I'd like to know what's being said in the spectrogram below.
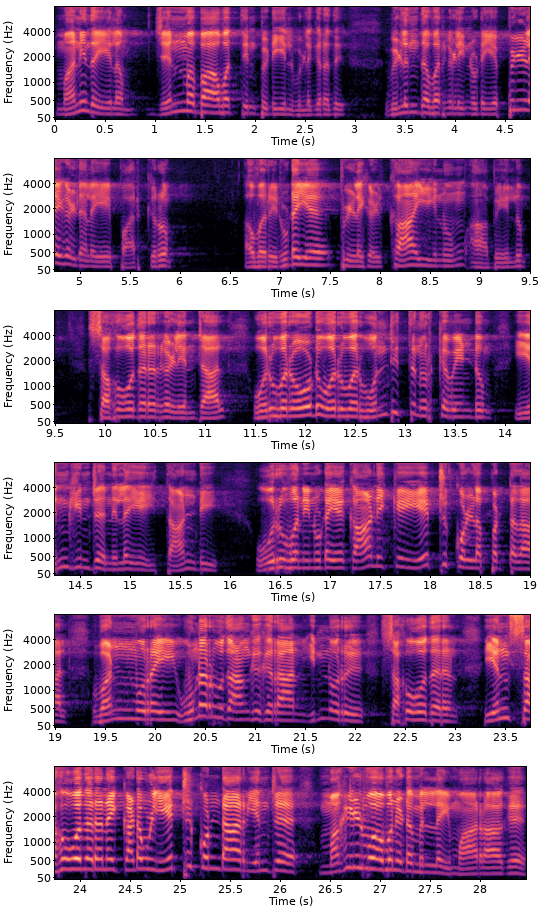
மனித இளம் ஜென்ம பாவத்தின் பிடியில் விழுகிறது. விழுந்தவர்களினுடைய பிள்ளைகள் நிலையை பார்க்கிறோம். அவருடைய பிள்ளைகள் காயினும் ஆபேலும். சகோதரர்கள் என்றால் ஒருவரோடு ஒருவர் ஒன்றித்து நிற்க வேண்டும் என்கின்ற நிலையை தாண்டி ஒருவனினுடைய காணிக்கை ஏற்றுக்கொள்ளப்பட்டதால் வன்முறை உணர்வு தாங்குகிறான் இன்னொரு சகோதரன். என் சகோதரனை கடவுள் ஏற்றுக்கொண்டார் என்ற மகிழ்வு அவனிடமில்லை. மாறாக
